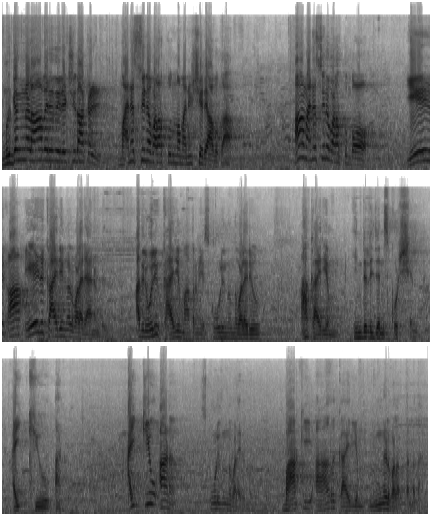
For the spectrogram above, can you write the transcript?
മൃഗങ്ങളാവരുത് രക്ഷിതാക്കൾ. മനസ്സിനെ വളർത്തുന്ന മനുഷ്യരാവുക. ആ മനസ്സിനെ വളർത്തുമ്പോ ഏഴ് ആ ഏഴ് കാര്യങ്ങൾ വളരാനുണ്ട്. അതിലൊരു കാര്യം മാത്രമേ സ്കൂളിൽ നിന്ന് വളരൂ. ആ കാര്യം ഇന്റലിജൻസ് ക്വഷ്യൻ ഐ ക്യു ആണ്. ഐ ക്യു ആണ് സ്കൂളിൽ നിന്ന് വളരുന്നത്. ബാക്കി ആറ് കാര്യം നിങ്ങൾ വളർത്തേണ്ടതാണ്.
